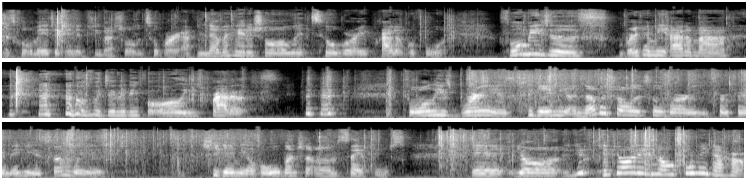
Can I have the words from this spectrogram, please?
It's called Magic Energy by Charlotte Tilbury. I've never had a Charlotte Tilbury product before. Funmi just breaking me out of my virginity for all these products. for all these brands. She gave me another Charlotte Tilbury perfume in here somewhere. She gave me a whole bunch of um samples. And y'all, if y'all didn't know, Funmi got her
